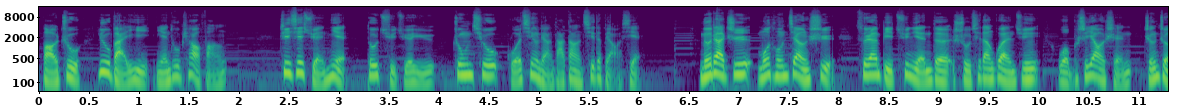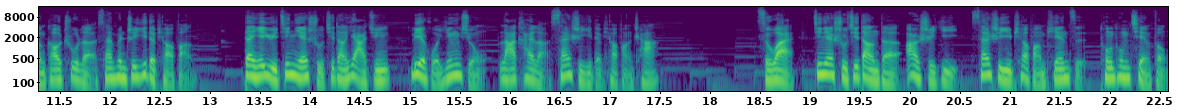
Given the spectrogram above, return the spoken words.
保住六百亿年度票房，这些悬念都取决于中秋、国庆两大档期的表现。哪吒之魔童降世虽然比去年的暑期档冠军《我不是药神》整整高出了三分之一的票房，但也与今年暑期档亚军《烈火英雄》拉开了三十亿的票房差。此外，今年暑期档的二十亿、三十亿票房片子通通欠奉，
